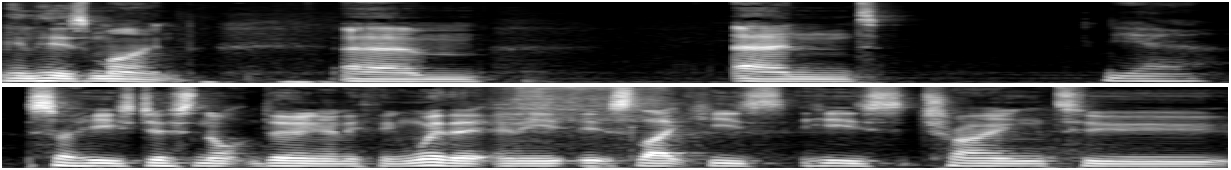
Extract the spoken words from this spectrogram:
in his mind, um, and yeah, so he's just not doing anything with it and he, it's like he's he's trying to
